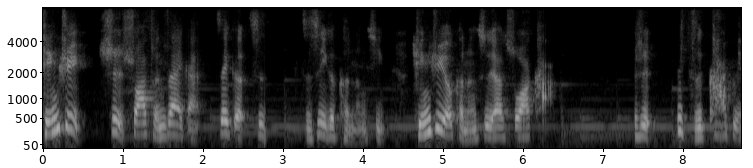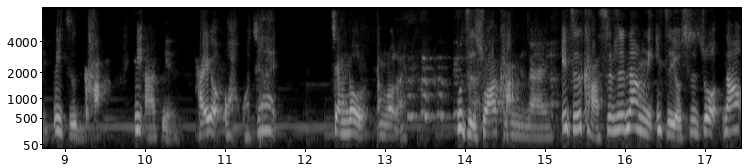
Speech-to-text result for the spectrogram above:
情绪是刷存在感，这个是只是一个可能性。情绪有可能是要刷卡，就是一直卡点，一直卡，一卡点。还有哇，我现在降落了，降落来，不止刷卡，来一直卡，是不是让你一直有事做？然后。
